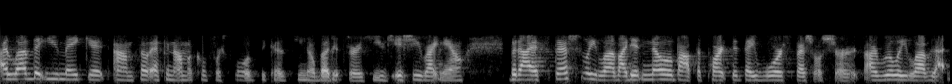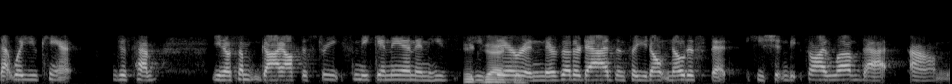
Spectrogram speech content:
I love that you make it um, so economical for schools because you know budgets are a huge issue right now. But I especially love. I didn't know about the part that they wore special shirts. I really love that. That way you can't just have you know some guy off the street sneaking in and he's he's there and there's other dads and so you don't notice that he shouldn't be so i love that um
